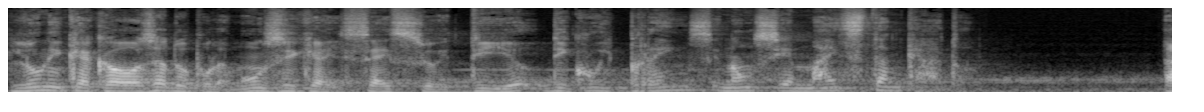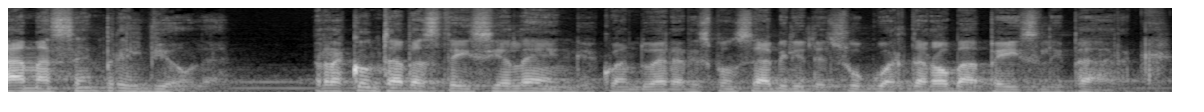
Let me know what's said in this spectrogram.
L'unica cosa dopo la musica, il sesso e Dio di cui Prince non si è mai stancato. Ama sempre il viola. Raccontava Stacia Lang quando era responsabile del suo guardaroba a Paisley Park.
